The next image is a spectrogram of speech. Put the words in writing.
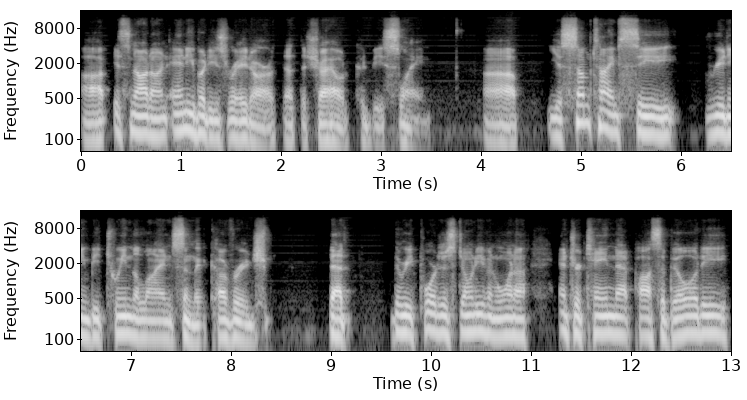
Uh, it's not on anybody's radar that the child could be slain. Uh, you sometimes see reading between the lines in the coverage that the reporters don't even want to entertain that possibility,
